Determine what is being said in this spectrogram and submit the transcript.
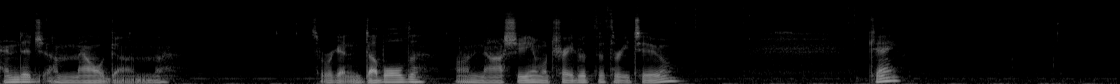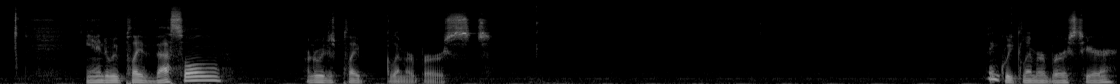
appendage amalgam. So we're getting doubled on Nashi, and we'll trade with the 3-2. Okay. And do we play Vessel? Or do we just play Glimmerburst? I think we Glimmerburst here.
